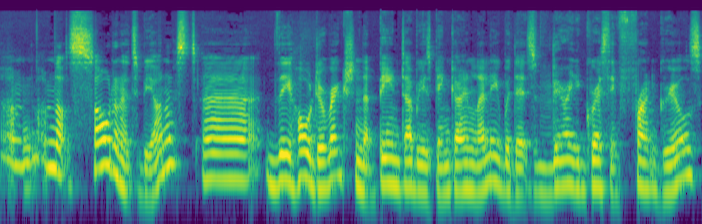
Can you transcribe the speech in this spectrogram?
I'm, I'm not sold on it to be honest. Uh, the whole direction that BMW has been going lately with its very aggressive front grills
